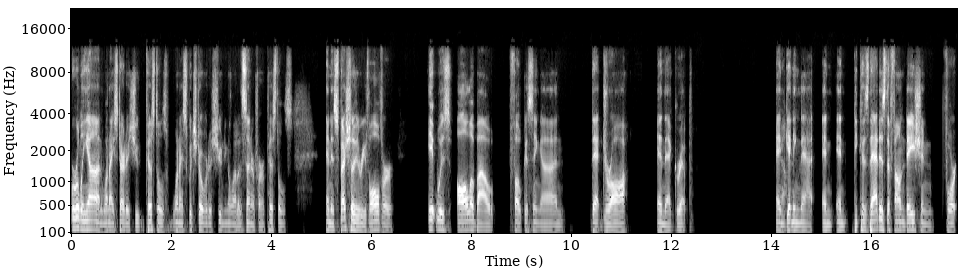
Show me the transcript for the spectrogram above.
early on when I started shooting pistols, when I switched over to shooting a lot of the center fire pistols, and especially the revolver, it was all about focusing on that draw and that grip and yeah. getting that and and because that is the foundation for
